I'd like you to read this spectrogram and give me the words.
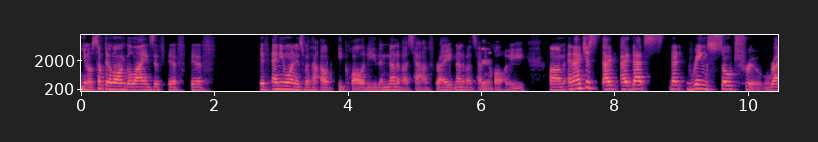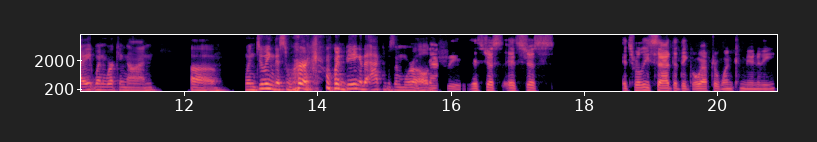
you know something along the lines if if if if anyone is without equality, then none of us have, right? None of us have yeah. equality. Um, and I just, I, I, that's, that rings so true, right? When working on, uh, when doing this work, when being in the activism world. Exactly. It's just, it's just, it's really sad that they go after one community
